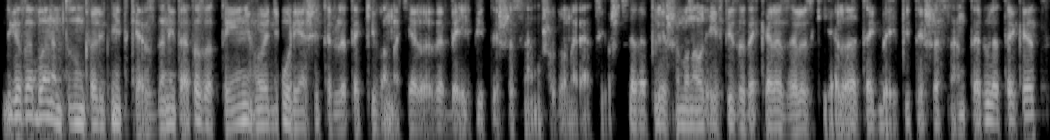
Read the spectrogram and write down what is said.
Igazából nem tudunk velük mit kezdeni, tehát az a tény, hogy óriási területek ki vannak jelölve beépítésre számos agglomerációs településen van, ahol évtizedekkel ezelőtt kijelöltek beépítésre szánt területeket,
